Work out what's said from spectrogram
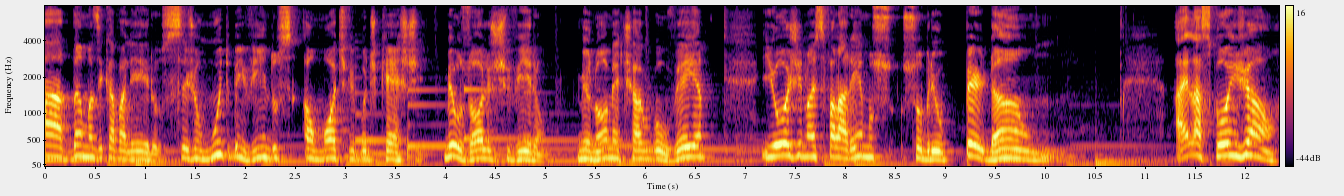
Olá, damas e cavalheiros, sejam muito bem-vindos ao Motive Podcast. Meus olhos te viram. Meu nome é Thiago Gouveia e hoje nós falaremos sobre o perdão. Aí lascou, hein, João?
